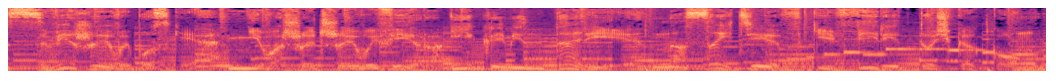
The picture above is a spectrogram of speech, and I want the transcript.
Свежие выпуски, не вошедшие в эфир и комментарии на сайте в кефире.ком.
